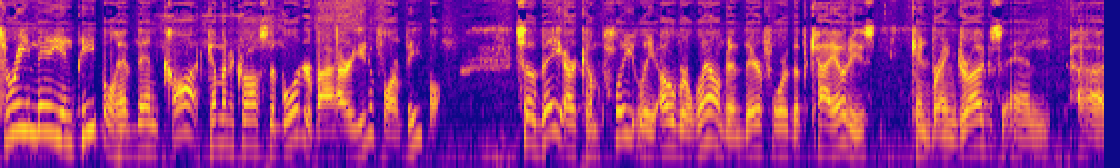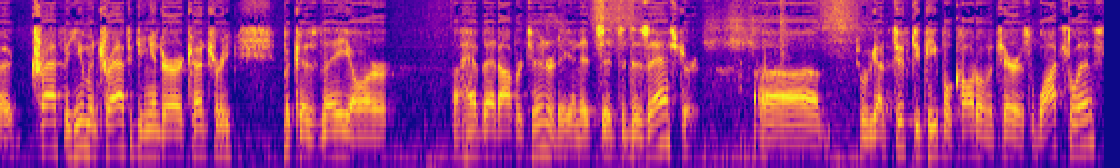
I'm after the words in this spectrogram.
3 million people have been caught coming across the border by our uniformed people. So they are completely overwhelmed, and therefore the coyotes can bring drugs and uh, traffic, human trafficking into our country because they are uh, have that opportunity, and it's it's a disaster. Uh, we've got 50 people caught on the terrorist watch list.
